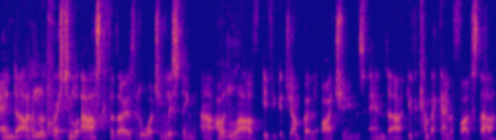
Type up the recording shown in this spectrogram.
And uh, I've got a little question to ask for those that are watching, listening. Uh, I would mm-hmm. love if you could jump over to iTunes and uh, give the Comeback Game a five star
